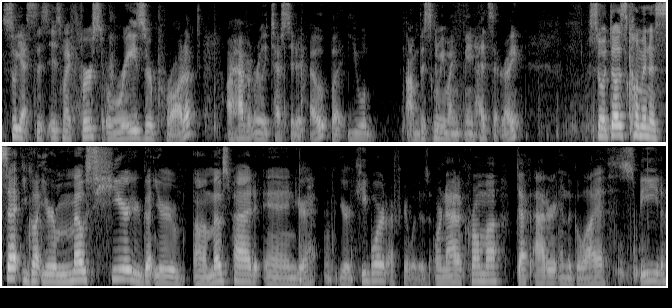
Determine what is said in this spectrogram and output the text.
So yes, this is my first Razer product. I haven't really tested it out, but you will, um, this is gonna be my main headset, right? So it does come in a set. You got your mouse here. You got your uh, mouse pad and your your keyboard. I forget what it is. Ornata Chroma, Death Adder, and the Goliath Speed.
